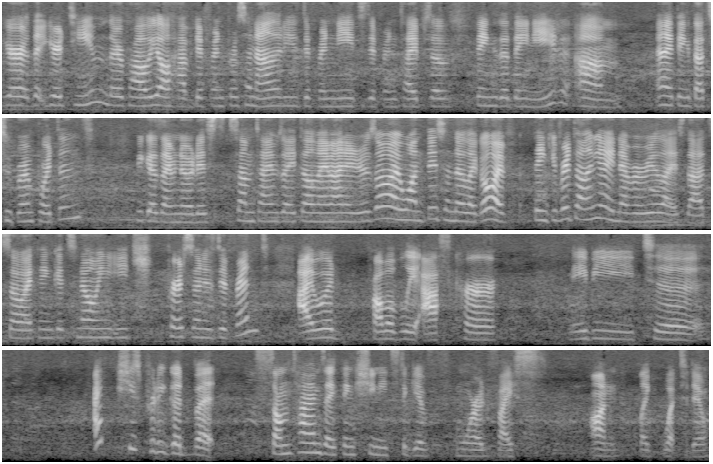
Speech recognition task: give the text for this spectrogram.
your that your team. They probably all have different personalities, different needs, different types of things that they need, um, and I think that's super important because I've noticed sometimes I tell my managers, "Oh, I want this," and they're like, "Oh, I've thank you for telling me. I never realized that." So I think it's knowing each person is different. I would probably ask her maybe to. I think she's pretty good, but sometimes I think she needs to give more advice on like what to do.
